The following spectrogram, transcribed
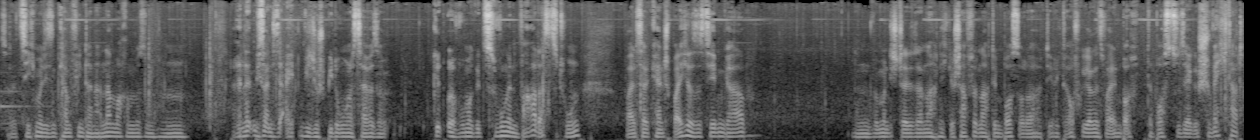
So, jetzt ich mal diesen Kampf hintereinander machen müssen. Hm. Erinnert mich so an diese alten Videospiele, wo man das teilweise oder wo man gezwungen war, das zu tun, weil es halt kein Speichersystem gab. Und wenn man die Stelle danach nicht geschafft hat nach dem Boss oder direkt aufgegangen ist, weil der Boss zu sehr geschwächt hat,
